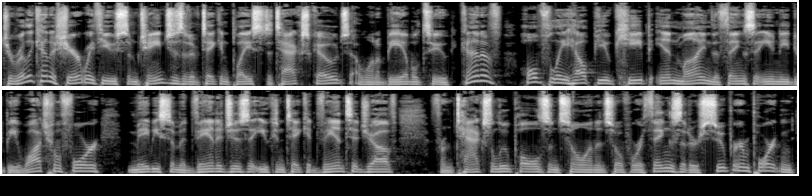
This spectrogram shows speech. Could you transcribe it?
to really kind of share with you some changes that have taken place to tax codes. I want to be able to kind of hopefully help you keep in mind the things that you need to be watchful for, maybe some advantages that you can take advantage of from tax loopholes and so on and so forth, things that are super important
